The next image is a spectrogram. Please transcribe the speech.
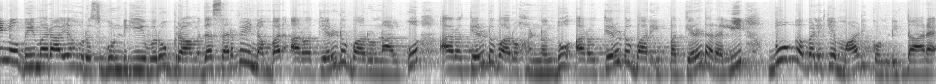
ಇನ್ನು ಭೀಮರಾಯ ಹುರಸಗುಂಡಿಗಿಯವರು ಗ್ರಾಮದ ಸರ್ವೆ ನಂಬರ್ ಅರವತ್ತೆರಡು ಬಾರು ನಾಲ್ಕು, ಅರವತ್ತೆರಡು ಬಾರು ಹನ್ನೊಂದು, ಅರವತ್ತೆರಡು ಬಾರು ಇಪ್ಪತ್ತೆರಡರಲ್ಲಿ ಭೂ ಕಬಳಿಕೆ ಮಾಡಿಕೊಂಡಿದ್ದಾರೆ.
